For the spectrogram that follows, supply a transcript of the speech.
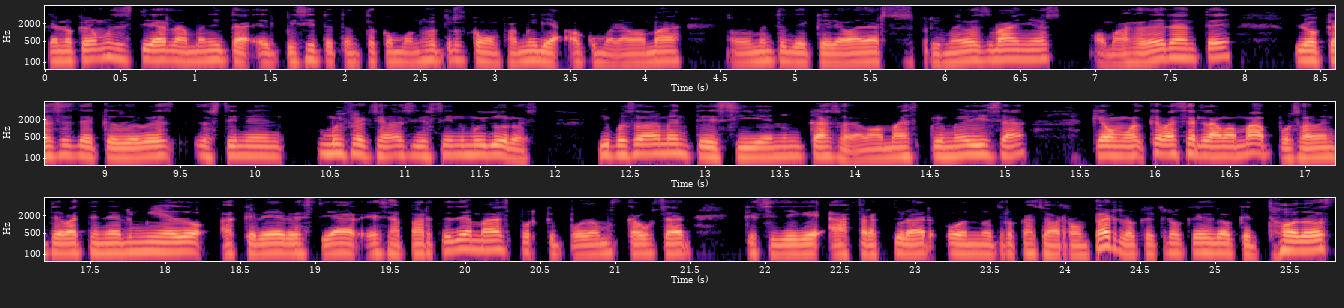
que no queremos estirar la manita, el pisito, tanto como nosotros como familia o como la mamá al momento de que le va a dar sus primeros baños o más adelante, lo que hace es de que los bebés los tienen muy flexionados y los tienen muy duros. Y pues si en un caso la mamá es primeriza, ¿Qué, va a hacer la mamá? Pues obviamente va a tener miedo a querer estirar esa parte de más porque podemos causar que se llegue a fracturar o en otro caso a romperlo, que creo que es lo que todos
